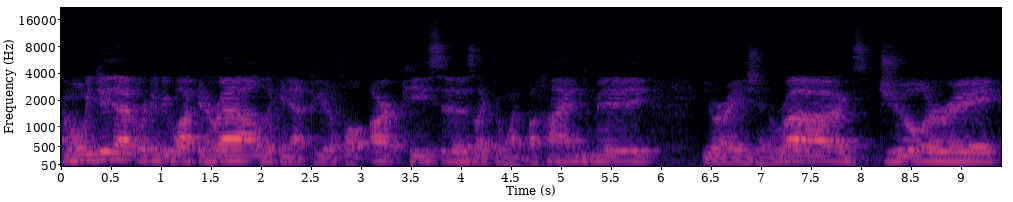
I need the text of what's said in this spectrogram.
And when we do that, we're going to be walking around, looking at beautiful art pieces like the one behind me, Eurasian rugs, jewelry,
